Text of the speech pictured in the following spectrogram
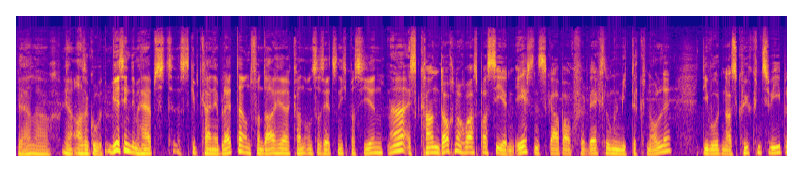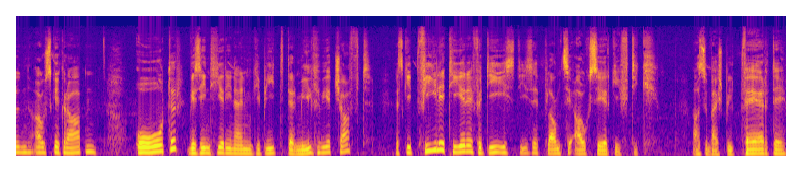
Bärlauch. Ja, also gut. Wir sind im Herbst, es gibt keine Blätter und von daher kann uns das jetzt nicht passieren. Na, es kann doch noch was passieren. Erstens gab auch Verwechslungen mit der Knolle. Die wurden als Küchenzwiebeln ausgegraben. Oder wir sind hier in einem Gebiet der Milchwirtschaft. Es gibt viele Tiere, für die ist diese Pflanze auch sehr giftig. Also zum Beispiel Pferde,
